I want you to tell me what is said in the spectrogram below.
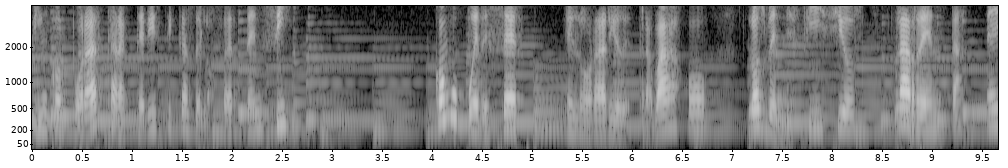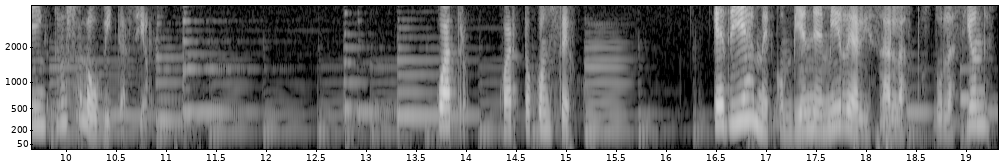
incorporar características de la oferta en sí. ¿Cómo puede ser el horario de trabajo, los beneficios, la renta e incluso la ubicación? 4. Cuarto consejo. ¿Qué día me conviene a mí realizar las postulaciones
